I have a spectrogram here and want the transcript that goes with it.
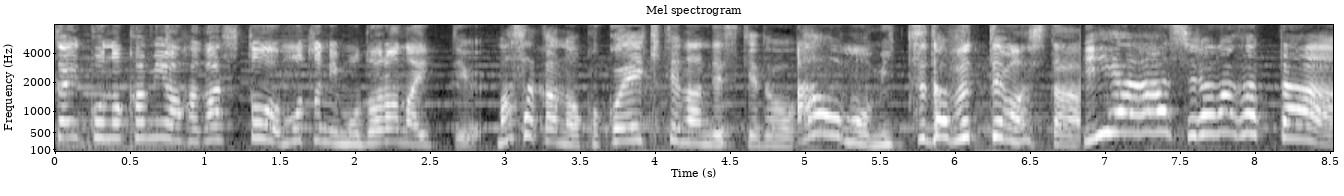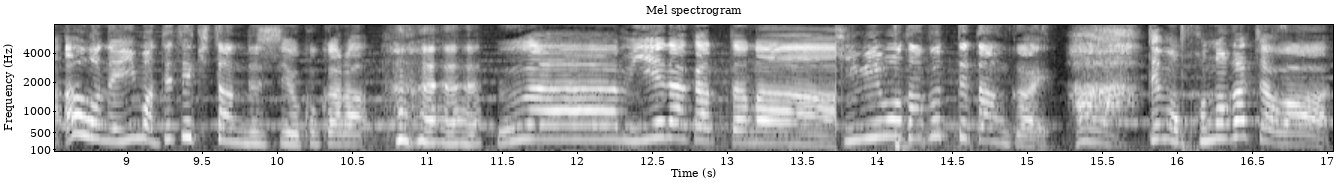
回この紙を剥がすと元に戻らないっていう。まさかのここへ来てなんですけど青も3つダブってました。いやー知らなかった。青ね今出てきたんですよここから。うわー見えなかったな。君もダブってたんかい。はあ。でもこのガチャは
